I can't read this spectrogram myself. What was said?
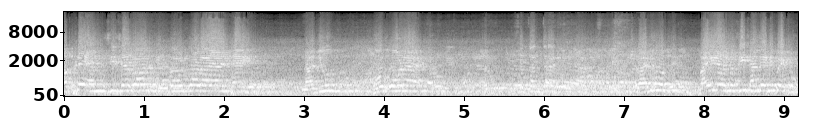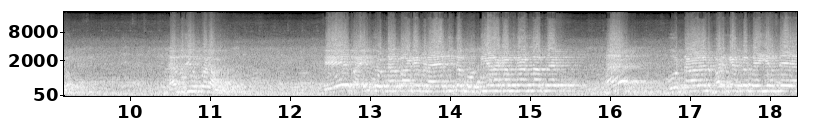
ਆਪਣੇ ਐਮਸੀ ਸਾਹਿਬਾਨ ਕੌਣ ਕੌਣ ਆਇਆ ਇੱਥੇ। ਰਾਜੂ ਹੋਰ ਕੌਣ ਹੈ? ਸੁਤੰਤਰ। ਰਾਜੂ ਭਾਈ ਐਮਸੀ ਥੱਲੇ ਨਹੀਂ ਬੈਠੂਗਾ। ਐਮਸੀ ਉੱਪਰ ਆਓ ਇਹ ਭਾਈ ਵੋਟਾਂ ਪਾ ਕੇ ਬਣਾਇਆ ਸੀ ਤਾਂ ਮੋਦੀ ਵਾਲਾ ਕੰਮ ਕਰਨ ਲੱਗ ਪਏ ਹੈ? ਵੋਟਾਂ ਵਾਲਿਆਂ ਨੂੰ ਫੜ ਕੇ ਅੰਦਰ ਦੇਈ ਜਾਂਦੇ ਆ?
